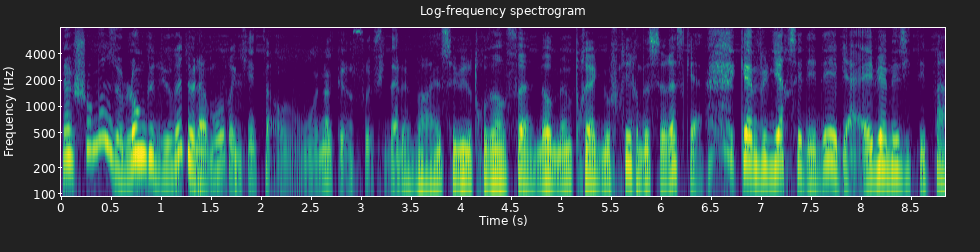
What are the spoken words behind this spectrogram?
la chômeuse de longue durée de l'amour qui est en vous souhait finalement, hein, celui de trouver enfin un homme hein, prêt à lui offrir ne serait-ce qu'un qu'un vulgaire CDD. Eh bien, eh bien n'hésitez pas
